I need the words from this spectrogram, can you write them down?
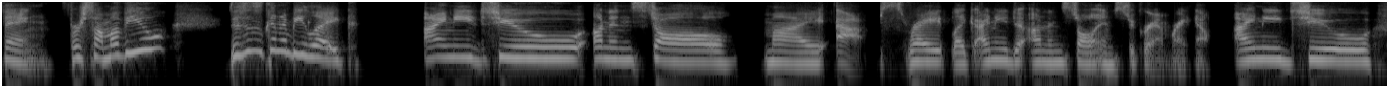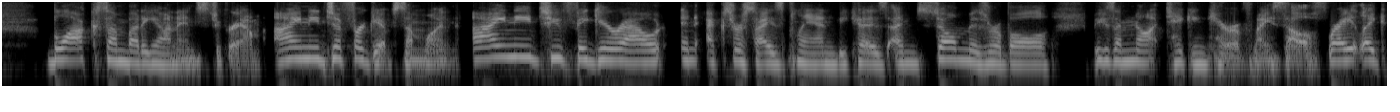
thing? For some of you, this is going to be like, I need to uninstall my apps, right? Like I need to uninstall Instagram right now. I need to block somebody on Instagram. I need to forgive someone. I need to figure out an exercise plan because I'm so miserable because I'm not taking care of myself, right? Like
